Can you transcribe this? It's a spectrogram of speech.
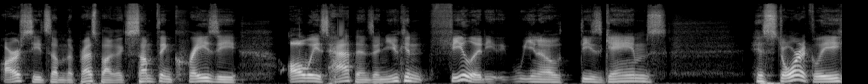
our seats up in the press box, like something crazy always happens and you can feel it you know these games historically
